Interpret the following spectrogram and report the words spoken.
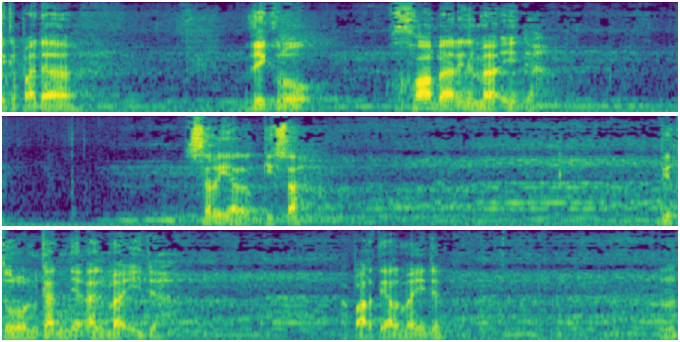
kepada zikru khabaril maidah. Serial kisah diturunkannya al-maidah. Apa arti al-maidah? Hmm?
